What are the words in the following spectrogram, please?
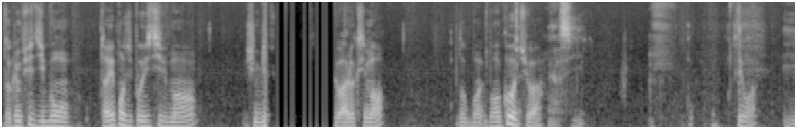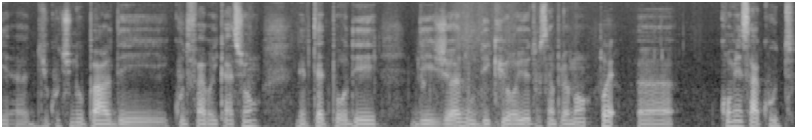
Donc je me suis dit, bon, t'as répondu positivement. J'aime bien tu vois, l'oxymore. Donc bon, banco, tu vois. Merci. C'est vrai. Et euh, du coup, tu nous parles des coûts de fabrication, mais peut-être pour des, des jeunes ou des curieux, tout simplement. Ouais. Euh, combien ça coûte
